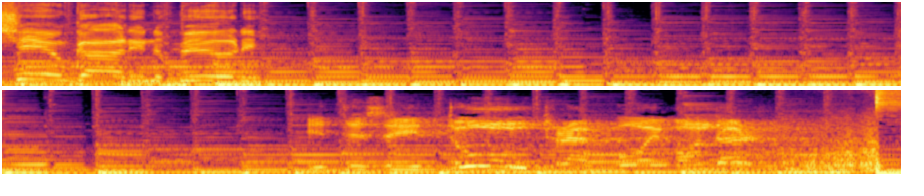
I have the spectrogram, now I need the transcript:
Sham God in the building. It is a doom trap, boy wonder.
